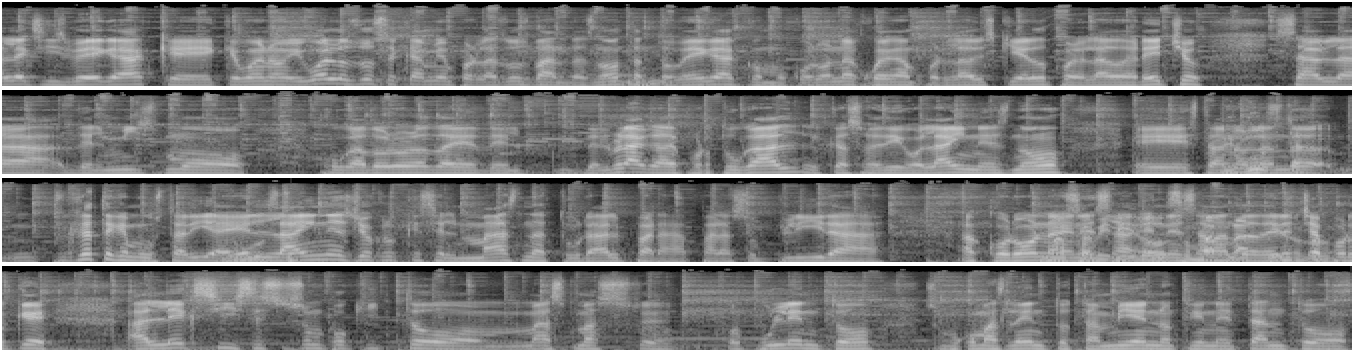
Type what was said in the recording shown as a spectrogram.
Alexis Vega, que, que, bueno, igual los dos se cambian por las dos bandas, ¿no? Tanto Vega como Corona juegan por el lado izquierdo, por el lado derecho. Se habla del mismo jugador ahora de- del, del Braga de Portugal, el caso de Diego Laines, ¿no? Eh, están Me hablando. Fíjate que me gustaría, Me él, gusta. Laines, yo creo que es el más natural para, para suplir a, a Corona Más en esa, en esa banda rápido, derecha, ¿no? porque Alexis es un poquito más, más eh, opulento, es un poco más lento también, no tiene tanto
